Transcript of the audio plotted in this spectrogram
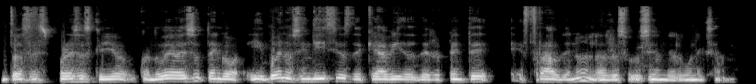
Entonces, por eso es que yo cuando veo eso tengo y buenos indicios de que ha habido de repente fraude, ¿no? En la resolución de algún examen.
